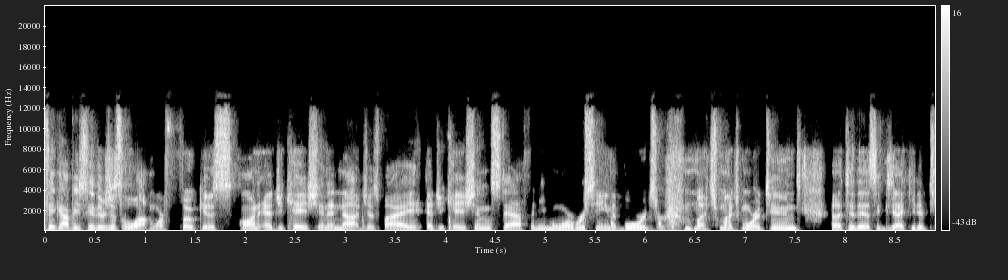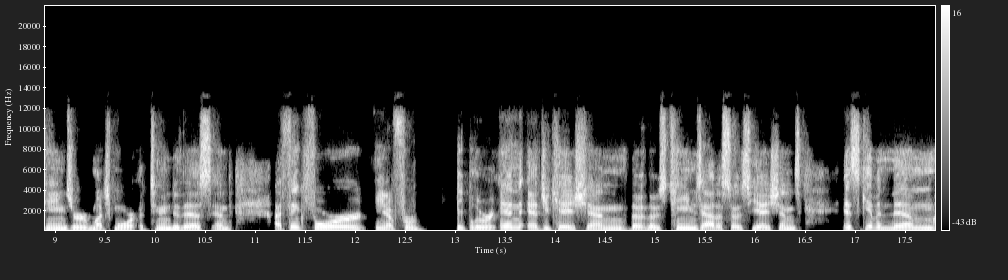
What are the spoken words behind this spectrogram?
think obviously there's just a lot more focus on education and not just by education staff anymore. We're seeing the boards are much, much more attuned uh, to this. Executive teams are much more attuned to this. And I think for, you know, for people who are in education, the, those teams at associations, it's given them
